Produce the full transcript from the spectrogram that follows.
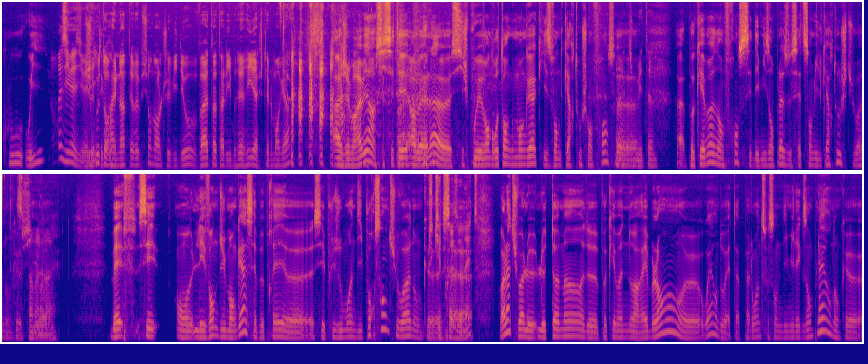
coup, oui. Vas-y, vas-y, Je vas-y. Du coup, tu auras une interruption dans le jeu vidéo. Va dans ta librairie acheter le manga. Ah j'aimerais bien. Si c'était, ah bah là, euh, si je pouvais vendre autant de mangas qui se vendent cartouches en France. Ouais, tu m'étonnes. ah, Pokémon en France, c'est des mises en place de 700 000 cartouches, tu vois. Donc, euh, C'est si, pas mal, voilà. ouais. Ben, c'est on- les ventes du manga, c'est à peu près, euh, c'est plus ou moins 10%, tu vois. Donc, Ce qui euh, est très ça- honnête. Voilà, tu vois, le, le tome 1 de Pokémon Noir et Blanc, euh, ouais, on doit être à pas loin de 70 000 exemplaires. Donc, euh,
